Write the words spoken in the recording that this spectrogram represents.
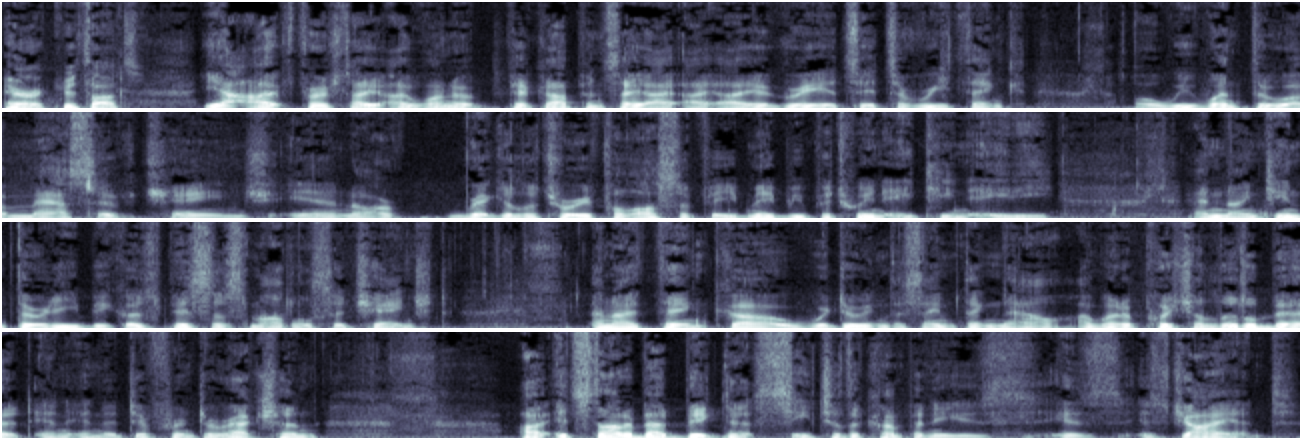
Eric, your thoughts? Yeah, I, first I, I, want to pick up and say I, I, I, agree. It's it's a rethink. Well, we went through a massive change in our regulatory philosophy, maybe between 1880 and 1930, because business models had changed. And I think uh, we're doing the same thing now. I want to push a little bit in, in a different direction. Uh, it's not about bigness. Each of the companies is is giant,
